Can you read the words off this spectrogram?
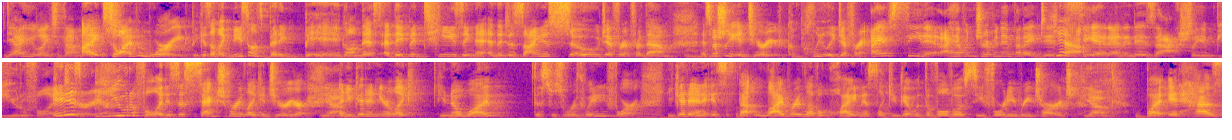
Yeah, you liked it that much. I so I've been worried because I'm like Nissan's betting big on this, and they've been teasing it, and the design is so different for them, mm-hmm. especially interior, completely different. I have seen it. I haven't driven it, but I did Yeah. see it, and it is actually a beautiful It is beautiful. It is a sanctuary like interior. Yeah. And you get in and you're like, you know what? This was worth waiting for. You get in, it's that library level quietness like you get with the Volvo C40 Recharge. Yeah. But it has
